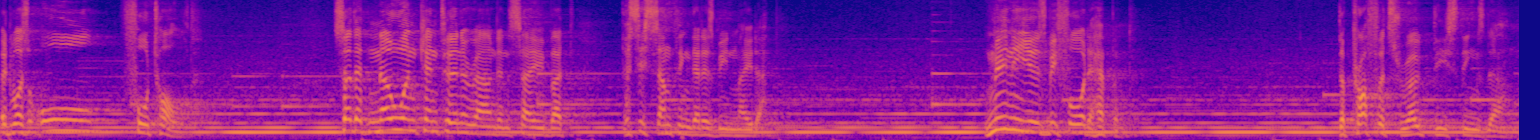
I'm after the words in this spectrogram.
it was all foretold. So that no one can turn around and say, but this is something that has been made up. Many years before it happened, the prophets wrote these things down.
